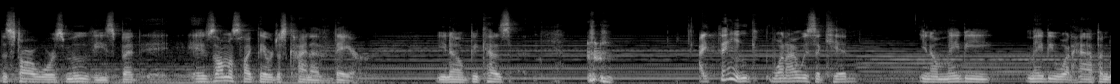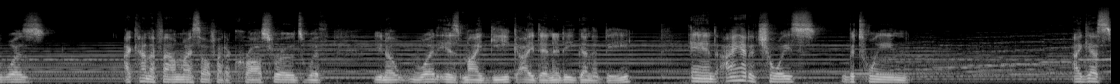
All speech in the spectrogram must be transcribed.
the Star Wars movies, but it, it was almost like they were just kind of there. You know, because I think when I was a kid, you know, maybe maybe what happened was I kind of found myself at a crossroads with, you know, what is my geek identity going to be? And I had a choice between I guess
